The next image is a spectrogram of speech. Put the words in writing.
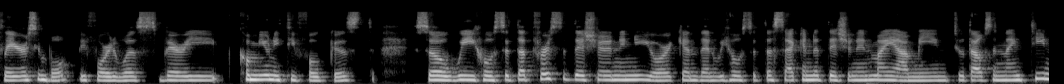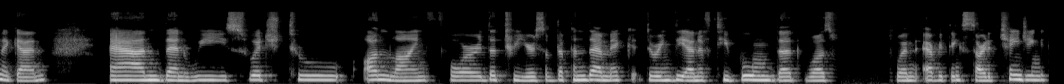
players involved. Before it was very community focused. So we hosted that first edition in New York, and then we hosted the second edition in Miami in 2019 again. And then we switched to online for the two years of the pandemic during the NFT boom that was when everything started changing.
